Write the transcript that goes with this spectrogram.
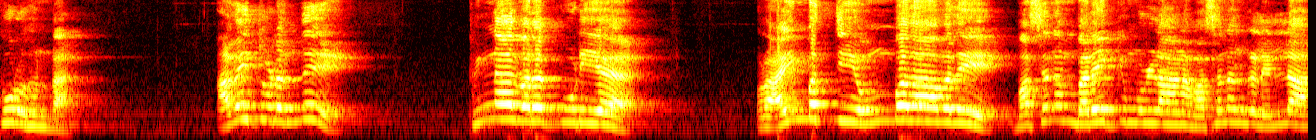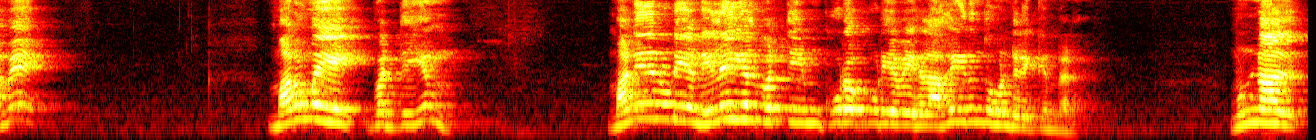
கூறுகின்றான். அதைத் தொடர்ந்து பின்னால் வரக்கூடிய ஒரு ஐம்பத்தி ஒன்பதாவது வசனம் வரைக்கும் உள்ளான வசனங்கள் எல்லாமே மறுமையை பற்றியும் மனிதனுடைய நிலைகள் பற்றியும் கூறக்கூடியவைகளாக இருந்து கொண்டிருக்கின்றன. முன்னால்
